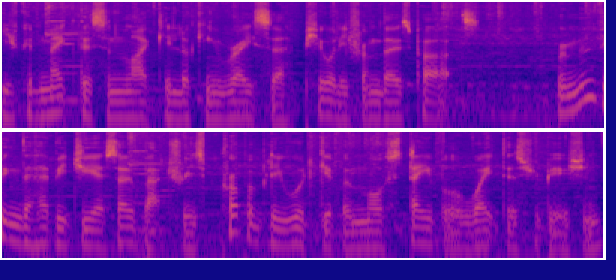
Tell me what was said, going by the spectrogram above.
you could make this unlikely looking racer purely from those parts. Removing the heavy GSO batteries probably would give a more stable weight distribution,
